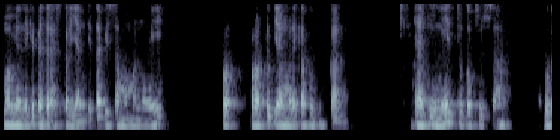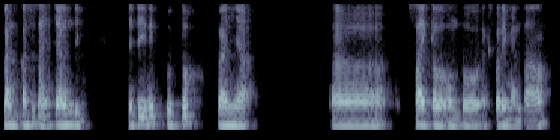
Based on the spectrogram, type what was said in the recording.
memiliki better experience. Kita bisa memenuhi produk yang mereka butuhkan. Dan ini cukup susah, bukan bukan susah ya, challenging. Jadi ini butuh banyak uh, cycle untuk eksperimental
